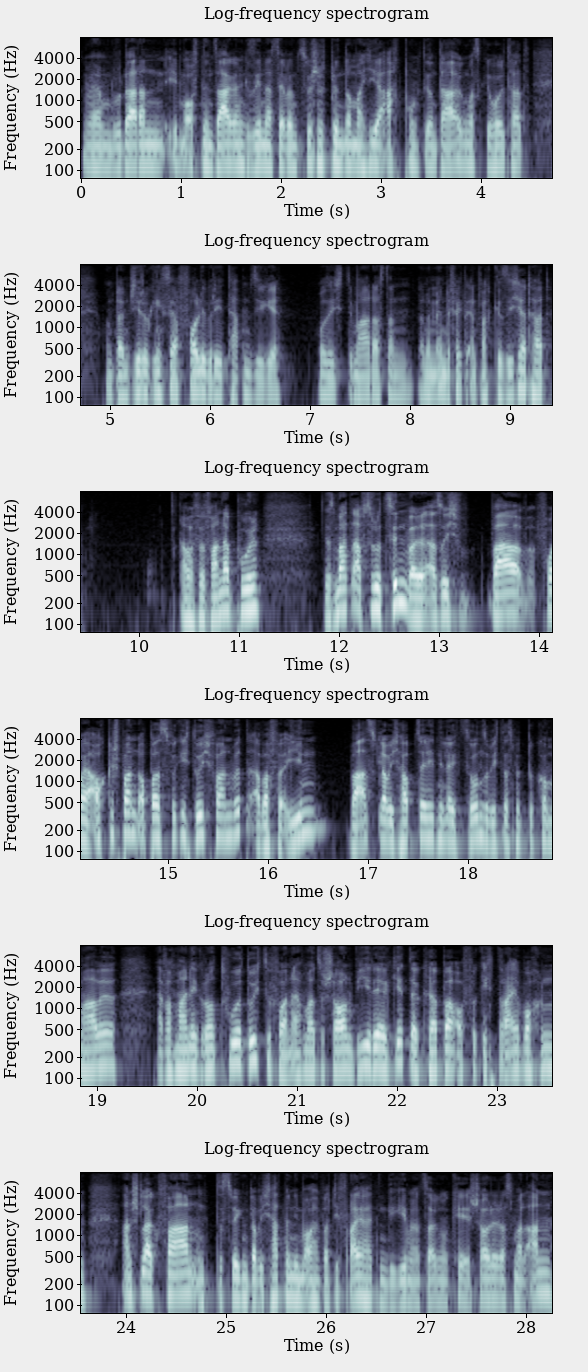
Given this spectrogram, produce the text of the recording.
Ähm, du da dann eben oft den Sagan gesehen hast, der beim Zwischensprint nochmal hier acht Punkte und da irgendwas geholt hat. Und beim Giro ging es ja voll über die Etappensiege, wo sich Demaras dann, dann im Endeffekt einfach gesichert hat. Aber für Van der Poel, das macht absolut Sinn, weil also ich war vorher auch gespannt, ob er es wirklich durchfahren wird, aber für ihn war es, glaube ich, hauptsächlich eine Lektion, so wie ich das mitbekommen habe, einfach mal eine Grand Tour durchzufahren, einfach mal zu schauen, wie reagiert der Körper auf wirklich drei Wochen Anschlag fahren und deswegen, glaube ich, hat man ihm auch einfach die Freiheiten gegeben und sagen, okay, schau dir das mal an,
